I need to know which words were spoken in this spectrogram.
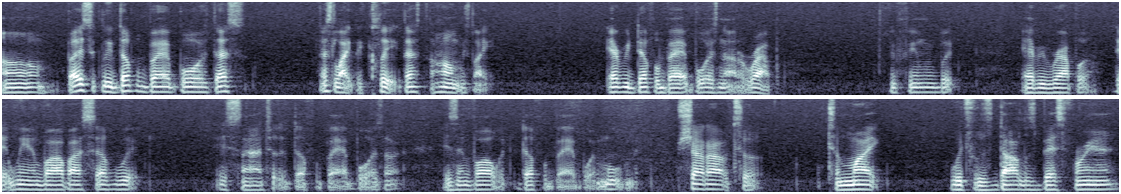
Um, basically, Duffel Bag Boys, that's, that's like the clique, that's the homies. Like, every Duffel Bag Boy is not a rapper. You feel me? But every rapper that we involve ourselves with is signed to the Duffel Bag Boys or is involved with the Duffel Bag Boy movement. Shout out to, to Mike, which was Dolla's best friend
